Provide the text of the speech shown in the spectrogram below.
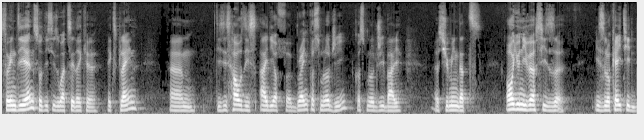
so in the end, so this is what Cedric uh, explained. Um, this is how this idea of uh, brane cosmology, cosmology by assuming that our universe is uh, is located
